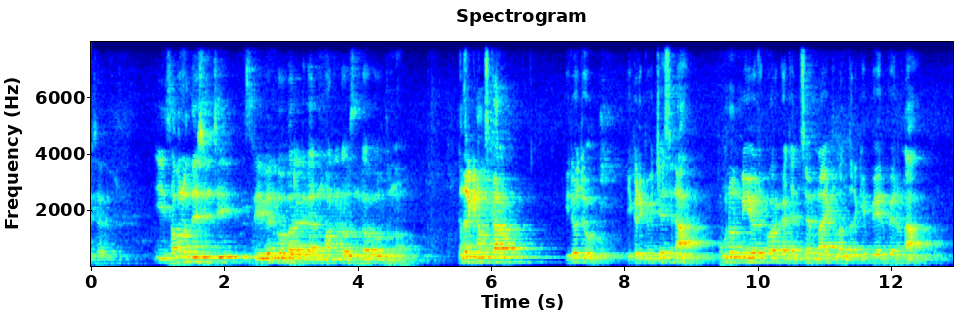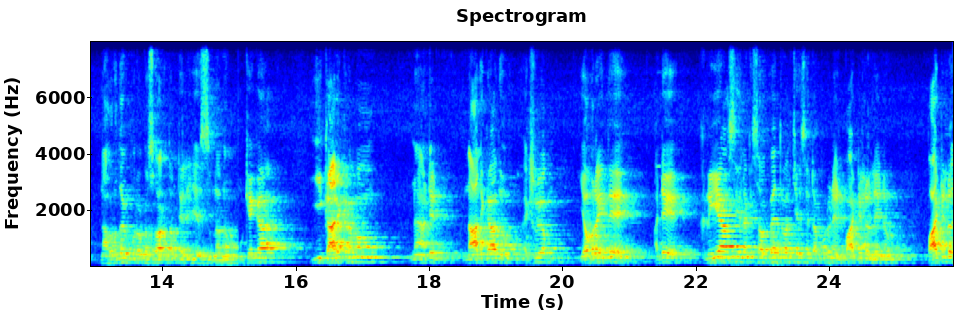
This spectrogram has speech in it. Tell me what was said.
యూ సార్ ఈ సభను ఉద్దేశించి శ్రీ వేణుగోపాల్ రెడ్డి గారిని మాట్లాడవలసిందిగా కోరుతున్నాం. అందరికీ నమస్కారం. ఈరోజు ఇక్కడికి విచ్చేసిన పుంగనూరు నియోజకవర్గ జనసేన నాయకులందరికీ పేరు పేరున నా హృదయపూర్వక స్వాగతం తెలియజేస్తున్నాను. ముఖ్యంగా ఈ కార్యక్రమం నా అంటే నాది కాదు. యాక్చువల్గా ఎవరైతే అంటే క్రియాశీలక సభ్యత్వాలు చేసేటప్పుడు నేను పార్టీలో లేను. పార్టీలో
